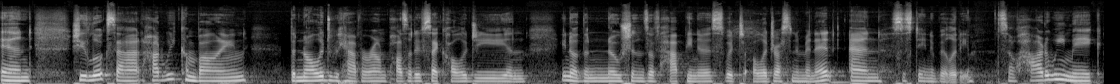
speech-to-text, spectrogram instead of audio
And she looks at how do we combine the knowledge we have around positive psychology and you know the notions of happiness which I'll address in a minute and sustainability. So how do we make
